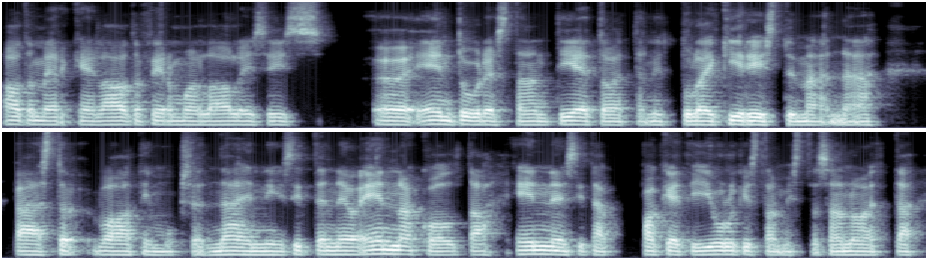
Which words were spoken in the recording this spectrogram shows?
automerkeillä, autofirmoilla oli siis ö, entuudestaan tieto, että nyt tulee kiristymään nämä päästövaatimukset näin, niin sitten ne jo ennakolta ennen sitä paketin julkistamista sanoi, että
